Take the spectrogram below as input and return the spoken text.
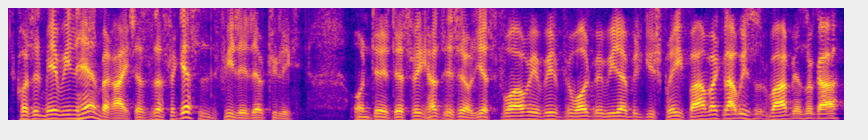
Das kostet mehr wie ein Herrenbereich. Das, das vergessen viele natürlich. Und äh, deswegen hat es ja, jetzt vor, wir, wir, wollten wir wieder mit Gespräch, waren wir, glaube ich, waren wir sogar.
